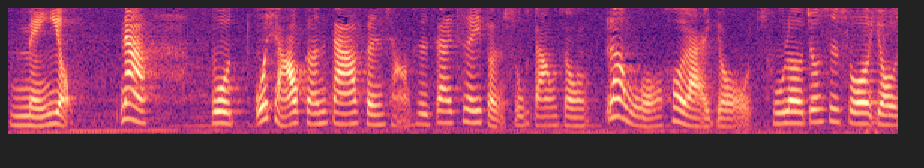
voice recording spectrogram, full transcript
没有。那我我想要跟大家分享是，在这一本书当中，让我后来有除了就是说有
